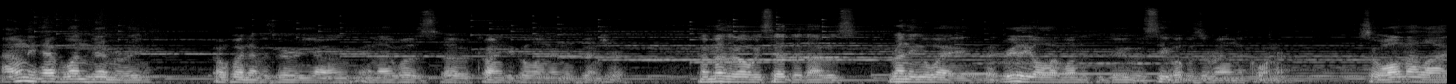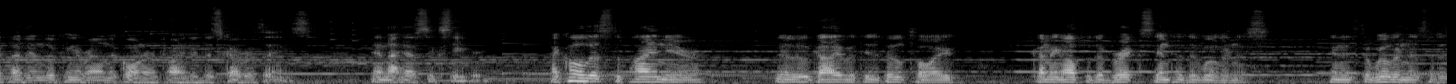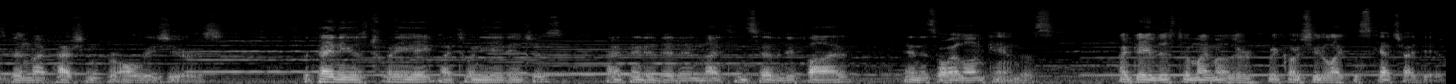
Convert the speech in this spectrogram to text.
I only have one memory of when I was very young, and I was uh, trying to go on an adventure. My mother always said that I was running away, but really all I wanted to do was see what was around the corner. So all my life I've been looking around the corner trying to discover things, and I have succeeded. I call this the pioneer, the little guy with his little toy coming off of the bricks into the wilderness. And it's the wilderness that has been my passion for all these years. The painting is 28 by 28 inches. I painted it in 1975 and it's oil on canvas. I gave this to my mother because she liked the sketch I did.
